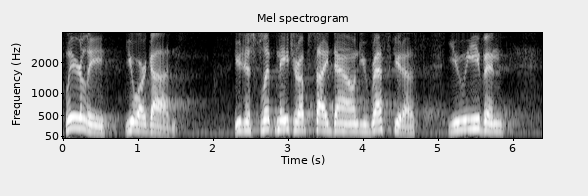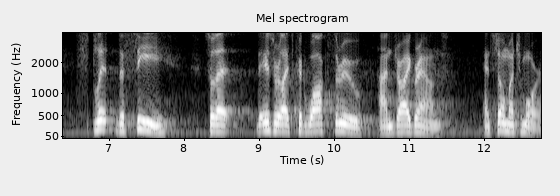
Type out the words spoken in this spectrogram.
Clearly, you are God. You just flipped nature upside down. You rescued us. You even split the sea so that the Israelites could walk through on dry ground, and so much more.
